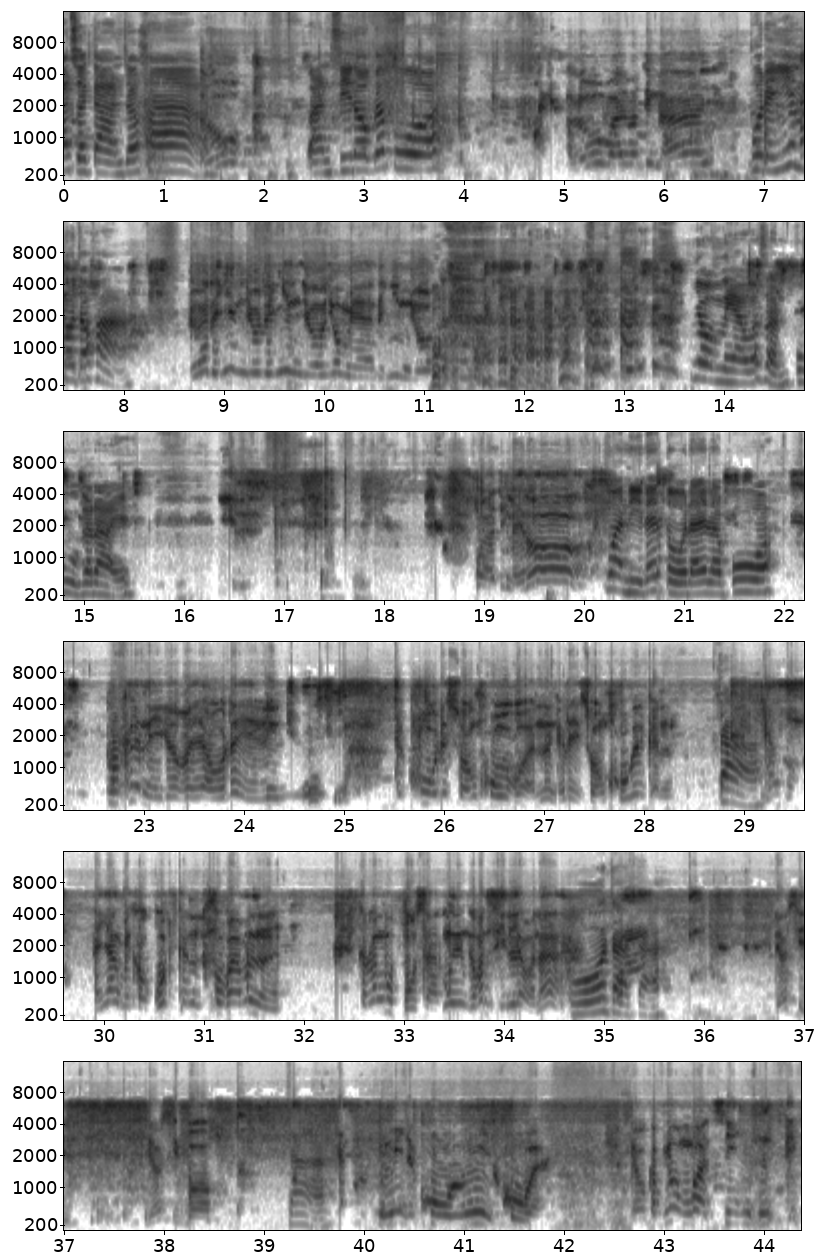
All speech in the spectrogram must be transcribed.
มัสการเจ้าค่ะฮัลโหลอันซีนกเด้อปูฮัลโหลไว้วันที่ไหนปูได้ยินบ่เจ้าค่ะ เออได้ยินอยู่ได้ยินอยู่โยมแม่ได้ยินอยู่ โยมแมวว่าสันปูก็ได้ว่าจังไหนเนาะวันนี้ได้โตได้ละปูเมื่อคืนนี่ก็ไปเอาได้จะคู่ได้สองคู่บ่นั่นก็ได้สองคู่คือกันจ้า ให้ยังไปเขากุดกันเพราะว่ามันกำลังมาปูศาสตร์มือกับมันศิลแล้วนะโอ้จ้าจ้าเดี๋ยวสิ เดี๋ยวสิบอกจ้ามันมีจะคู่มีคู่อะเดี๋ยวกับโยมว่าสิ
